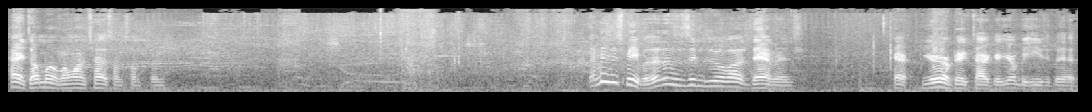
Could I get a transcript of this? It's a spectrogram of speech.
Hey, don't move. I want to try this on something. That means it's me, but that doesn't seem to do a lot of damage. Here, you're a big target. You'll be easy to hit.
